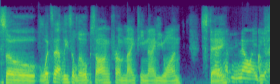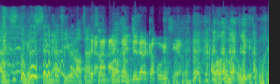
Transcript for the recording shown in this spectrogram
So, what's that Lisa Loeb song from 1991? Stay. I have no idea. I'm going to sing that to you at all times. Yeah, so welcome. I, I, did that a couple weeks ago. welcome.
